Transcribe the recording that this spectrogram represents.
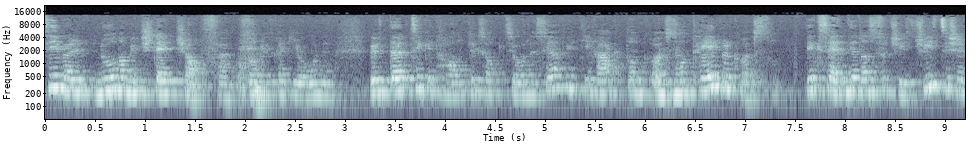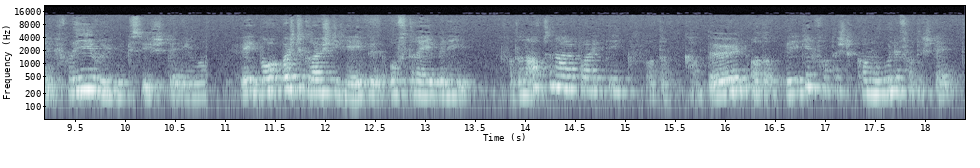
Sie will nur noch mit Städten arbeiten oder mit Regionen, weil dort sind die Handlungsoptionen sehr viel direkter und grösser mhm. und Hebel grösser. Wie sehen Sie das für die Schweiz? Die Schweiz ist ein kleinräumiges System. Wo, wo ist der grösste Hebel auf der Ebene von der nationalen Politik, von der Kantone oder wirklich von der Kommunen, von der Städte?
